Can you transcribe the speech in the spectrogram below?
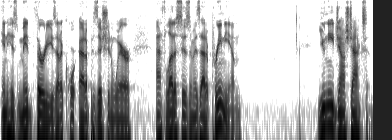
in his mid 30s at a at a position where athleticism is at a premium. You need Josh Jackson.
